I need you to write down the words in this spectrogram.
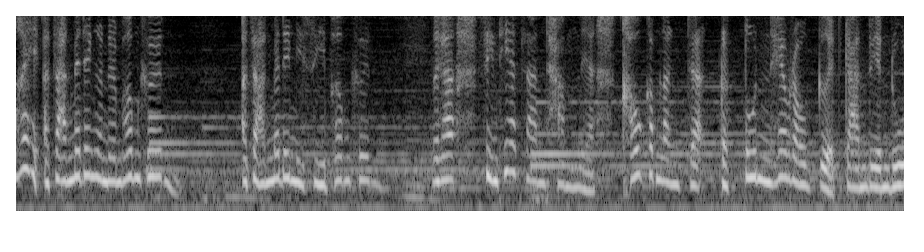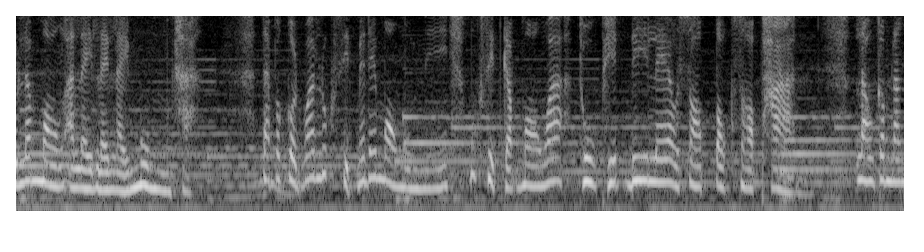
ม่อาจารย์ไม่ได้เงินเดือนเพิ่มขึ้น อาจารย์ไม่ได้มีซีเพิ่มขึ้น นะคะสิ่งที่อาจารย์ทำเนี่ยเขากำลังจะกระตุ้นให้เราเกิดการเรียนรู้และมองอะไรหลาย ๆ มุมค่ะ แต่ปรากฏว่าลูกศิษย์ไม่ได้มองมุมนี้ ลูกศิษย์กลับมองว่าถูกผิดดีแล้วสอบตกสอบผ่าน เรากำลัง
